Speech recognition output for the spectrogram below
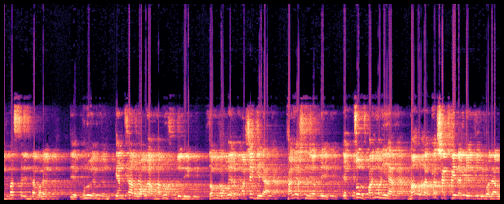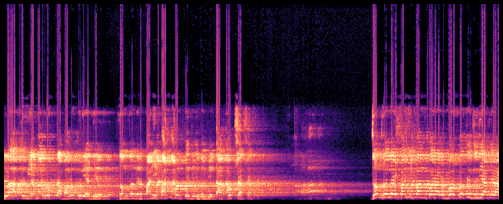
মুফাসসিরিনরা বলেন যে, কোন একজন ক্যান্সার ওয়ালা মানুষ যদি জমজমের পাশে গিয়া খালেস নিয়তে এক চুল পানি নিয়া মাওলাকে সাক্ষী রাখে, যদি বলে, আল্লাহ, তুমি আমার রোগটা ভালো করিয়া দিও জমজমের পানি পান করতে যদি হইবে, তার রোগ সাথে জমজমের পানি পান করার বরকতে যদি আল্লাহ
